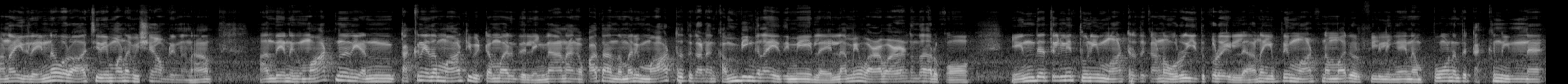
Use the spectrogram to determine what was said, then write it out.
ஆனால் இதில் என்ன ஒரு ஆச்சரியமான விஷயம் அப்படின்னா அந்த எனக்கு மாட்டினது என் டக்குன்னு ஏதோ மாட்டி விட்ட மாதிரி இருந்தது இல்லைங்களா? ஆனால் அங்கே பார்த்தா அந்த மாதிரி மாட்டுறதுக்கான கம்பிங்கெல்லாம் எதுவுமே இல்லை. எல்லாமே வழவழன்னு தான் இருக்கும். எந்த இடத்துலையுமே துணி மாட்டுறதுக்கான ஒரு இது கூட இல்லை. ஆனால் எப்படி மாட்டின மாதிரி ஒரு ஃபீலிங்காக நான் போனது டக்குன்னு நின்னேன்.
